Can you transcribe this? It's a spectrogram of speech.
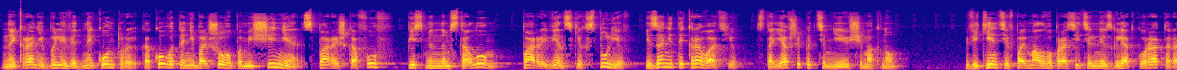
На экране были видны контуры какого-то небольшого помещения с парой шкафов, письменным столом, парой венских стульев и занятой кроватью, стоявшей под темнеющим окном. Викентьев поймал вопросительный взгляд куратора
